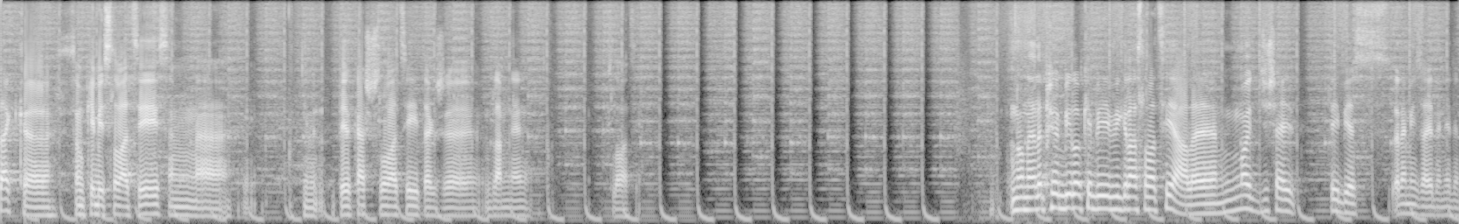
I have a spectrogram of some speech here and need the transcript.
Tak e, som keby Slováci, som e, pilkáš Slováci, takže dla mňa Slováci. No najlepsze by było, keby wygrała Slovacia, ale mój dzisiaj typ jest remiza 1-1.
